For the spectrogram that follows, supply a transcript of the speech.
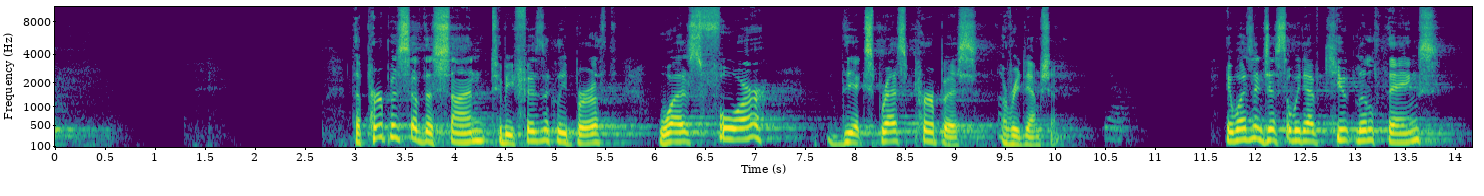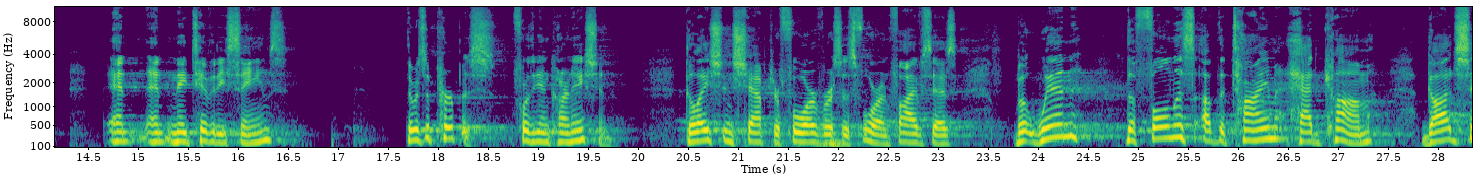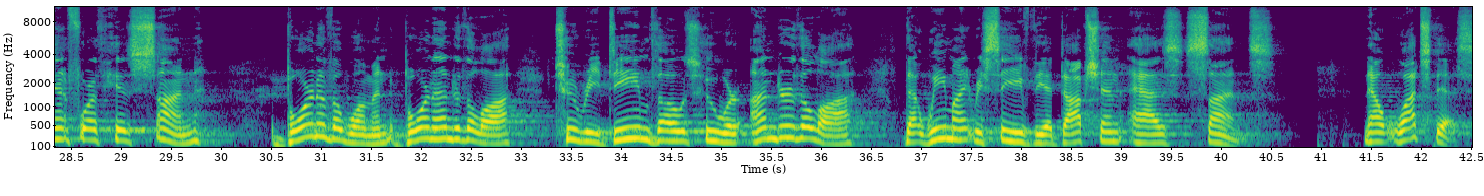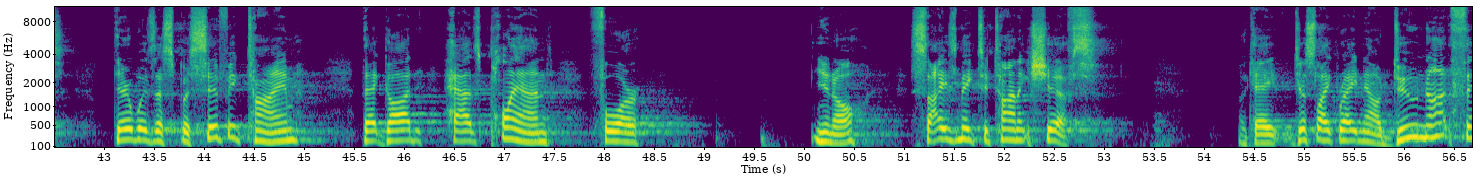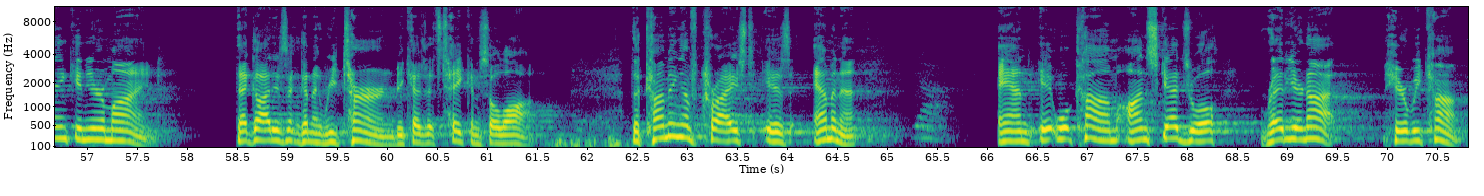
The purpose of the Son to be physically birthed was for the express purpose of redemption. It wasn't just so we'd have cute little things and, and nativity scenes. There was a purpose for the incarnation. Galatians chapter 4, verses 4 and 5 says, But when the fullness of the time had come, God sent forth his Son, born of a woman, born under the law, to redeem those who were under the law, that we might receive the adoption as sons. Now, watch this. There was a specific time that God has planned for you know, seismic tectonic shifts. Okay, just like right now, do not think in your mind that God isn't going to return because it's taken so long. The coming of Christ is imminent and it will come on schedule, ready or not. Here we come.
